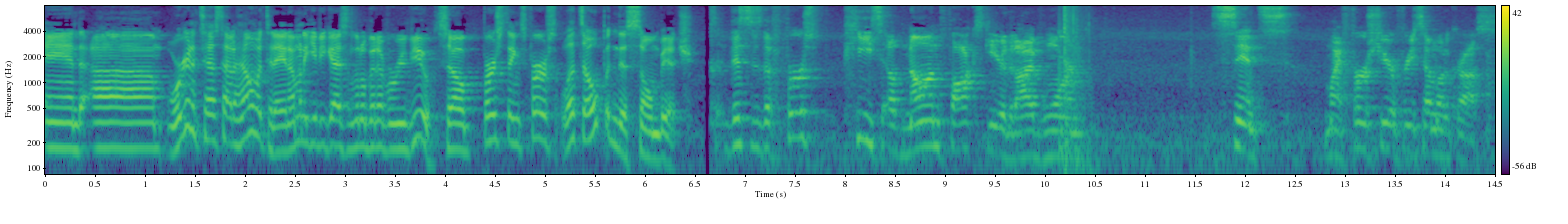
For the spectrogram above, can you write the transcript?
And um, we're going to test out a helmet today, and I'm going to give you guys a little bit of a review. So first things first, let's open this some bitch. This is the first piece of non-Fox gear that I've worn since my first year of freestyle motocross,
